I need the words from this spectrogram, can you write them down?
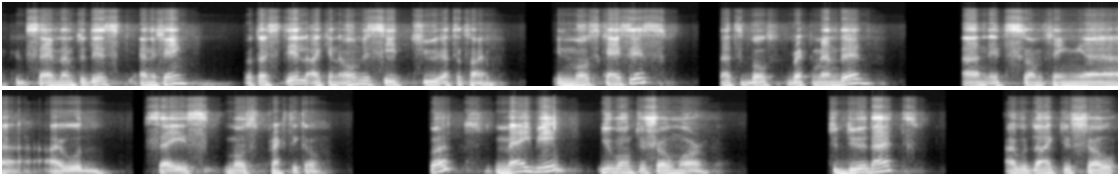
I could save them to disk, anything, but I still, I can only see two at a time. In most cases, that's both recommended and it's something uh, I would say is most practical. But maybe you want to show more. To do that, I would like to show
